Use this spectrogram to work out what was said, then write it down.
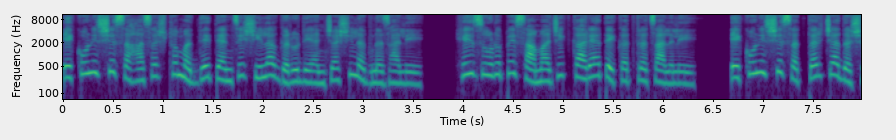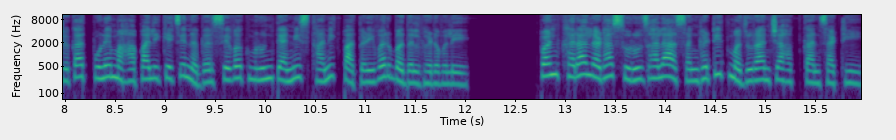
एकोणीसशे सहासष्टमध्ये त्यांचे शीला गरुड यांच्याशी लग्न झाले. हे जोडपे सामाजिक कार्यात एकत्र चालले. एकोणीसशे सत्तरच्या दशकात पुणे महापालिकेचे नगरसेवक म्हणून त्यांनी स्थानिक पातळीवर बदल घडवले. पण खरा लढा सुरू झाला असंघटित मजुरांच्या हक्कांसाठी.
